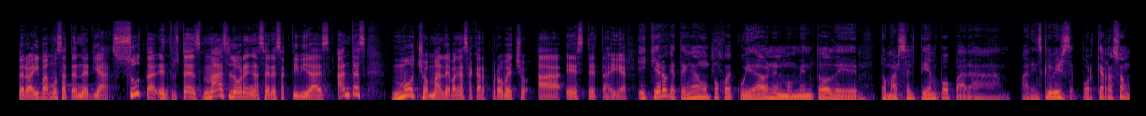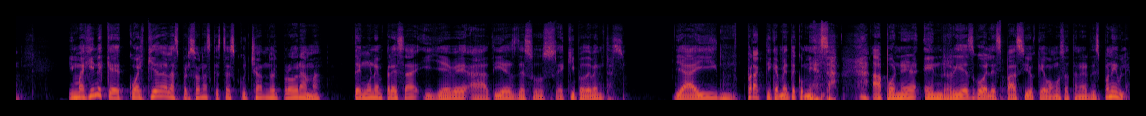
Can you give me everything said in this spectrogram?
pero ahí vamos a tener ya su, entre ustedes más logren hacer esas actividades antes, mucho más le van a sacar provecho a este taller. Y quiero que tengan un poco de cuidado en el momento de tomarse el tiempo para, para inscribirse. ¿Por qué razón? Imagine que cualquiera de las personas que está escuchando el programa tenga una empresa y lleve a 10 de sus equipos de ventas. Y ahí prácticamente comienza a poner en riesgo el espacio que vamos a tener disponible.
